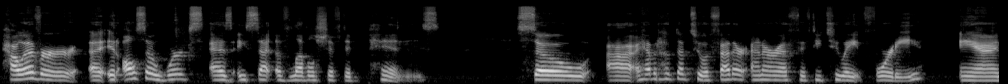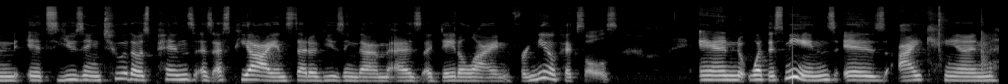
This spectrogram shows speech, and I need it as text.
However, uh, it also works as a set of level shifted pins. So uh, I have it hooked up to a Feather NRF 52840 and it's using two of those pins as SPI instead of using them as a data line for NeoPixels. And what this means is I can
